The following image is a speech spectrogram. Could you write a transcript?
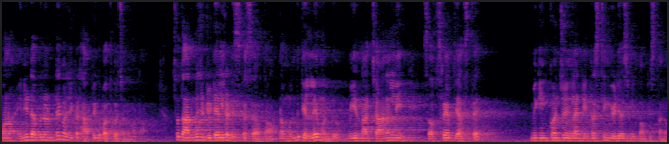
మనం ఎన్ని డబ్బులు ఉంటే కొంచెం ఇక్కడ హ్యాపీగా బతకొచ్చు అనమాట సో దాని గురించి డీటెయిల్గా డిస్కస్ చేద్దాం. మనం ముందుకు వెళ్ళే ముందు మీరు నా ఛానల్ని సబ్స్క్రైబ్ చేస్తే మీకు ఇంకొంచెం ఇలాంటి ఇంట్రెస్టింగ్ వీడియోస్ మీకు పంపిస్తాను.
